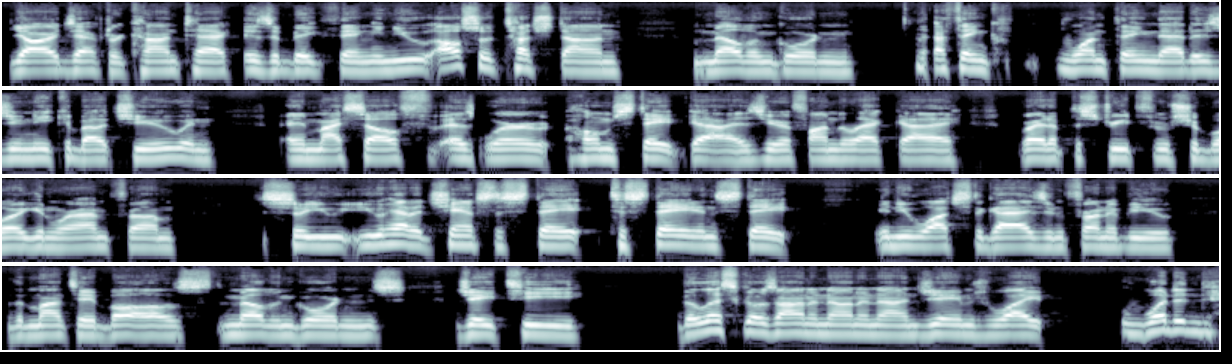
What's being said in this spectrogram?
yards after contact is a big thing. And you also touched on Melvin Gordon. I think one thing that is unique about you and and myself, as we're home state guys, you're a Fond du Lac guy, right up the street from Sheboygan, where I'm from. So you you had a chance to stay to stay in state, and you watch the guys in front of you the Montee Balls, the Melvin Gordons, JT. The list goes on and on and on. James White. What did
